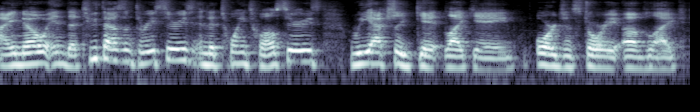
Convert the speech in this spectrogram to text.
I know in the 2003 series and the 2012 series, we actually get like a origin story of like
